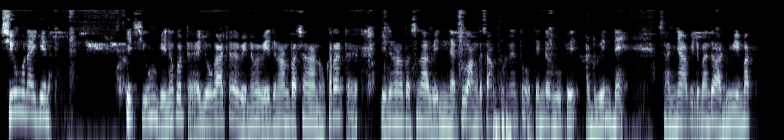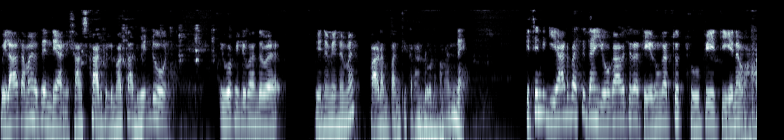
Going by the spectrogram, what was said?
සියුම්ුණයි කියලා. ඒ සියුම් වෙනකොට යෝගාචර වෙනම වේදනානුපස්සනා නොකරට වේදනානුපස්සනා වෙන්නේ නැතුව අංග සම්පූර්ණ නැතුව ඔතෙන්ද රූපේ අඩු වෙන්නේ නැහැ. සංඥා පිළිබඳව අඩු වීමක් වෙලා තමයි ඔතෙන්ද යන්නේ. සංස්කාර පිළිබඳව අඩු වෙන්න ඕනේ. ඒව පිළිබඳව වෙන වෙනම පාඩම් පන්ති කරන්න ඕන කමක් නැහැ. ඉතින් ගියාට පස්සේ දැන් යෝගාවචර තේරුම් ගත්තොත් රූපේ තියෙනවා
